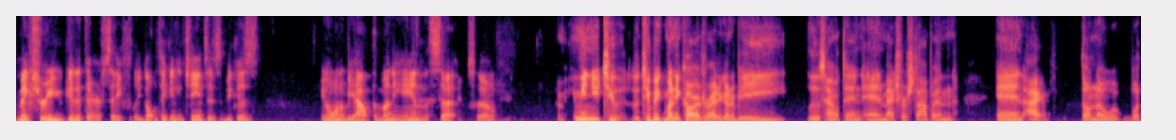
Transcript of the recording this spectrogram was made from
make sure you get it there safely. Don't take any chances because you don't want to be out the money and the set. So I mean, you two the two big money cards, right, are going to be Lewis Hamilton and Max Verstappen, and I don't know what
